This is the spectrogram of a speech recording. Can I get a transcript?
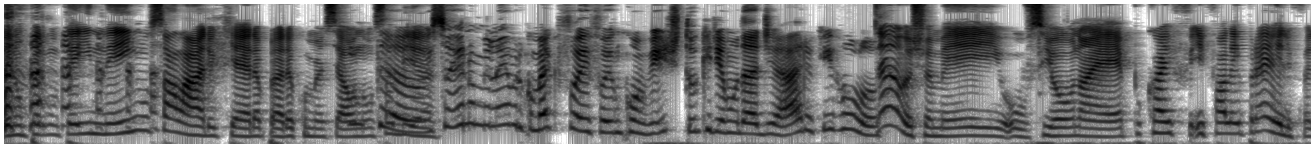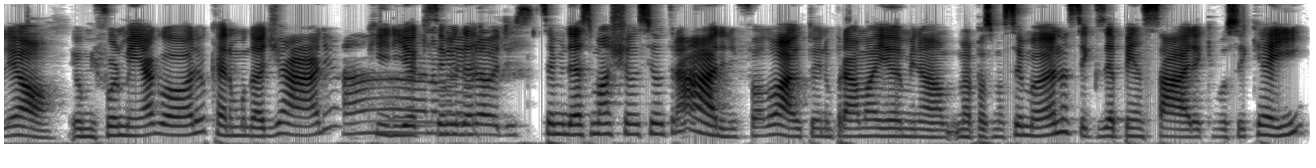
Eu não perguntei nem o salário que era pra área comercial, eu não então, sabia. isso aí eu não me lembro. Como é que foi? Foi um convite? Tu queria mudar de área? O que rolou? Não, eu chamei o CEO na época e, e falei pra ele, falei, ó, eu me formei agora, eu quero mudar de área, Ah, queria que você me me desse você me desse uma chance em outra área. Ele falou: Ah, eu tô indo pra Miami na, na próxima semana. Se você quiser pensar a área que você quer ir,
